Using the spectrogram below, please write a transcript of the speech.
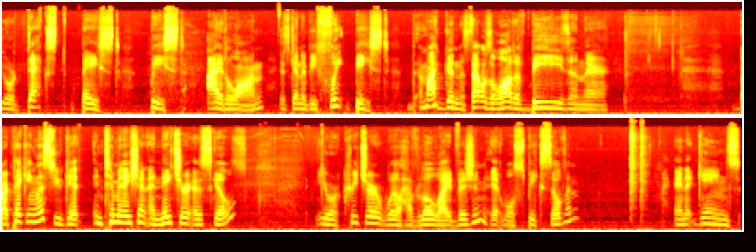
your Dex-based Beast Eidolon is going to be Fleet Beast. My goodness, that was a lot of bees in there. By picking this, you get Intimidation and Nature as skills. Your creature will have low light vision. It will speak Sylvan. And it gains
